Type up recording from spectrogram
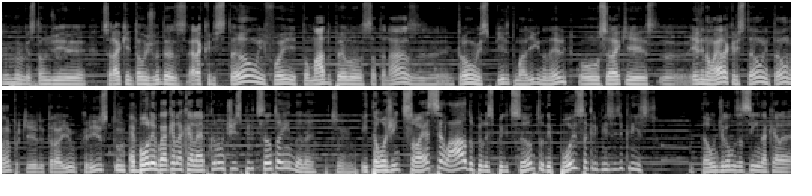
a Uhum. questão de será que então Judas era cristão e foi tomado pelo Satanás, entrou um espírito maligno nele? Ou será que eh, ele não era cristão então, né? Porque ele traiu Cristo? É bom lembrar que naquela época não tinha Espírito Santo ainda, né? Sim. Então a gente só é selado pelo Espírito Santo depois do sacrifício de Cristo. Então, digamos assim, naquela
